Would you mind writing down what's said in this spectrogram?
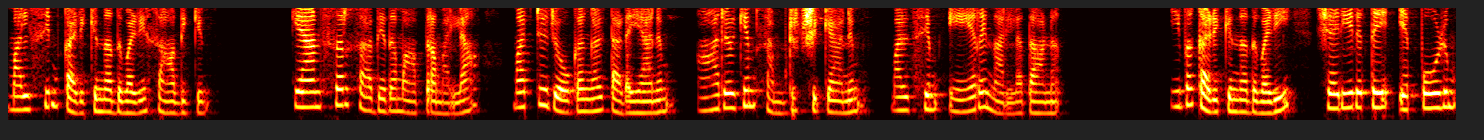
മത്സ്യം കഴിക്കുന്നത് വഴി സാധിക്കും. ക്യാൻസർ സാധ്യത മാത്രമല്ല മറ്റു രോഗങ്ങൾ തടയാനും ആരോഗ്യം സംരക്ഷിക്കാനും മത്സ്യം ഏറെ നല്ലതാണ്. ഇവ കഴിക്കുന്നത് വഴി ശരീരത്തെ എപ്പോഴും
